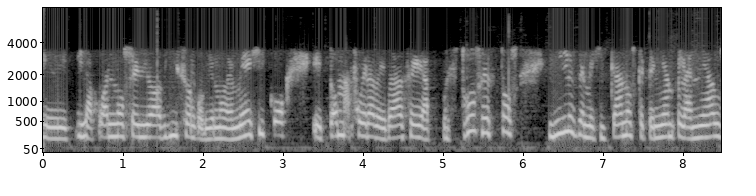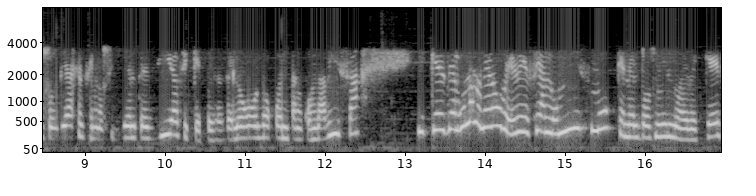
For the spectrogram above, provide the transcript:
eh, la cual no se dio aviso al gobierno de México, toma fuera de base a pues todos estos miles de mexicanos que tenían planeados sus viajes en los siguientes días y que pues desde luego no cuentan con la visa y que de alguna manera obedece a lo mismo que en el 2009, que es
